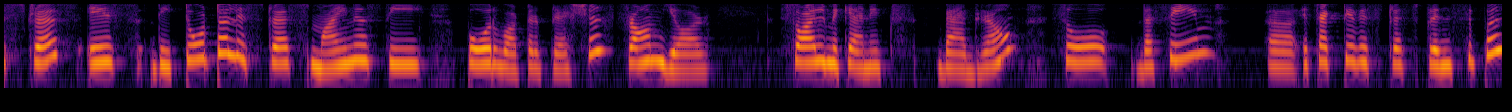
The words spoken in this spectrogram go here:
stress is the total stress minus the pore water pressure from your soil mechanics background. So, the same uh, effective stress principle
